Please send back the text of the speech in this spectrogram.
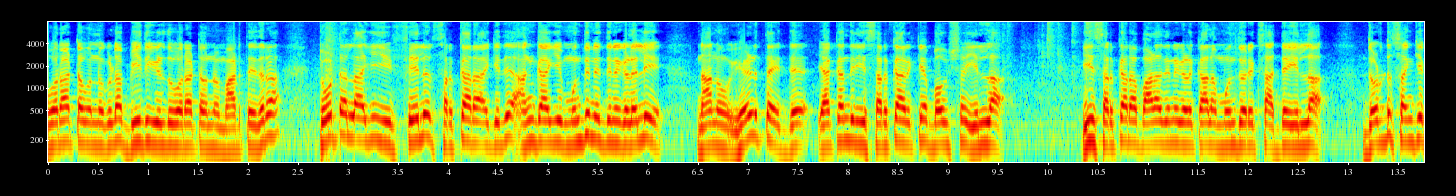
ಹೋರಾಟವನ್ನು ಕೂಡ ಬೀದಿಗಿಳಿದು ಹೋರಾಟವನ್ನು ಮಾಡ್ತಾ ಇದ್ದಾರೆ. ಟೋಟಲ್ ಆಗಿ ಈ ಫೇಲ್ಯೂರ್ ಸರ್ಕಾರ ಆಗಿದೆ. ಹಂಗಾಗಿ ಮುಂದಿನ ದಿನಗಳಲ್ಲಿ ನಾನು ಹೇಳ್ತಾ ಇದ್ದೆ, ಯಾಕಂದರೆ ಈ ಸರ್ಕಾರಕ್ಕೆ ಭವಿಷ್ಯ ಇಲ್ಲ. ಈ ಸರ್ಕಾರ ಭಾಳ ದಿನಗಳ ಕಾಲ ಮುಂದುವರೆಕ್ಕೆ ಸಾಧ್ಯ ಇಲ್ಲ. ದೊಡ್ಡ ಸಂಖ್ಯೆ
